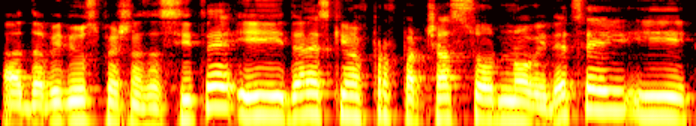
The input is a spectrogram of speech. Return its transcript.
А, да биде успешна за сите и денеска имав прв пат час со нови деца и, и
